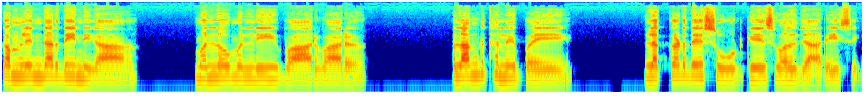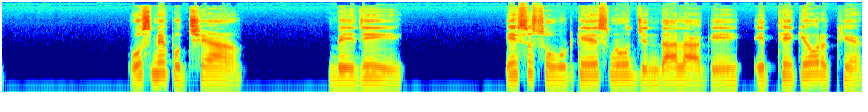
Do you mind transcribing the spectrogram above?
ਕਮਲਿੰਦਰ ਦੀ ਨਿਗਾਹ ਮੱਲੋ ਮੱਲੀ ਵਾਰ-ਵਾਰ ਪਲੰਗ ਥੱਲੇ ਪਏ, ਲੱਕੜ ਦੇ ਸੂਟਕੇਸ ਵੱਲ ਜਾ ਰਹੀ ਸੀ। ਉਸਨੇ ਪੁੱਛਿਆ ਬੇਜੀ ਇਸ ਸੂਟਕੇਸ ਨੂੰ ਜਿੰਦਾ ਲਾ ਕੇ ਇੱਥੇ ਕਿਉਂ ਰੱਖਿਆ?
